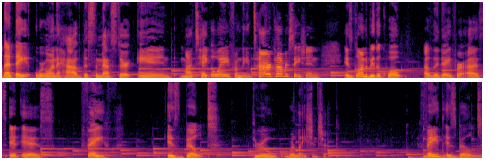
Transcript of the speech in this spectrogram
that they were going to have this semester. And my takeaway from the entire conversation is going to be the quote of the day for us it is faith is built through relationship. Faith is built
